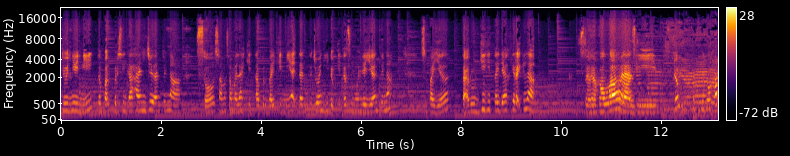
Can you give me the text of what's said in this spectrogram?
Dunia ni tempat persinggahan je Antuna. So, sama-samalah kita perbaiki niat dan tujuan hidup kita semuanya ya Antuna. Supaya tak rugi kita di akhirat kelak. Sadaqallahul ya, Azim. Jom kita berdoa.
